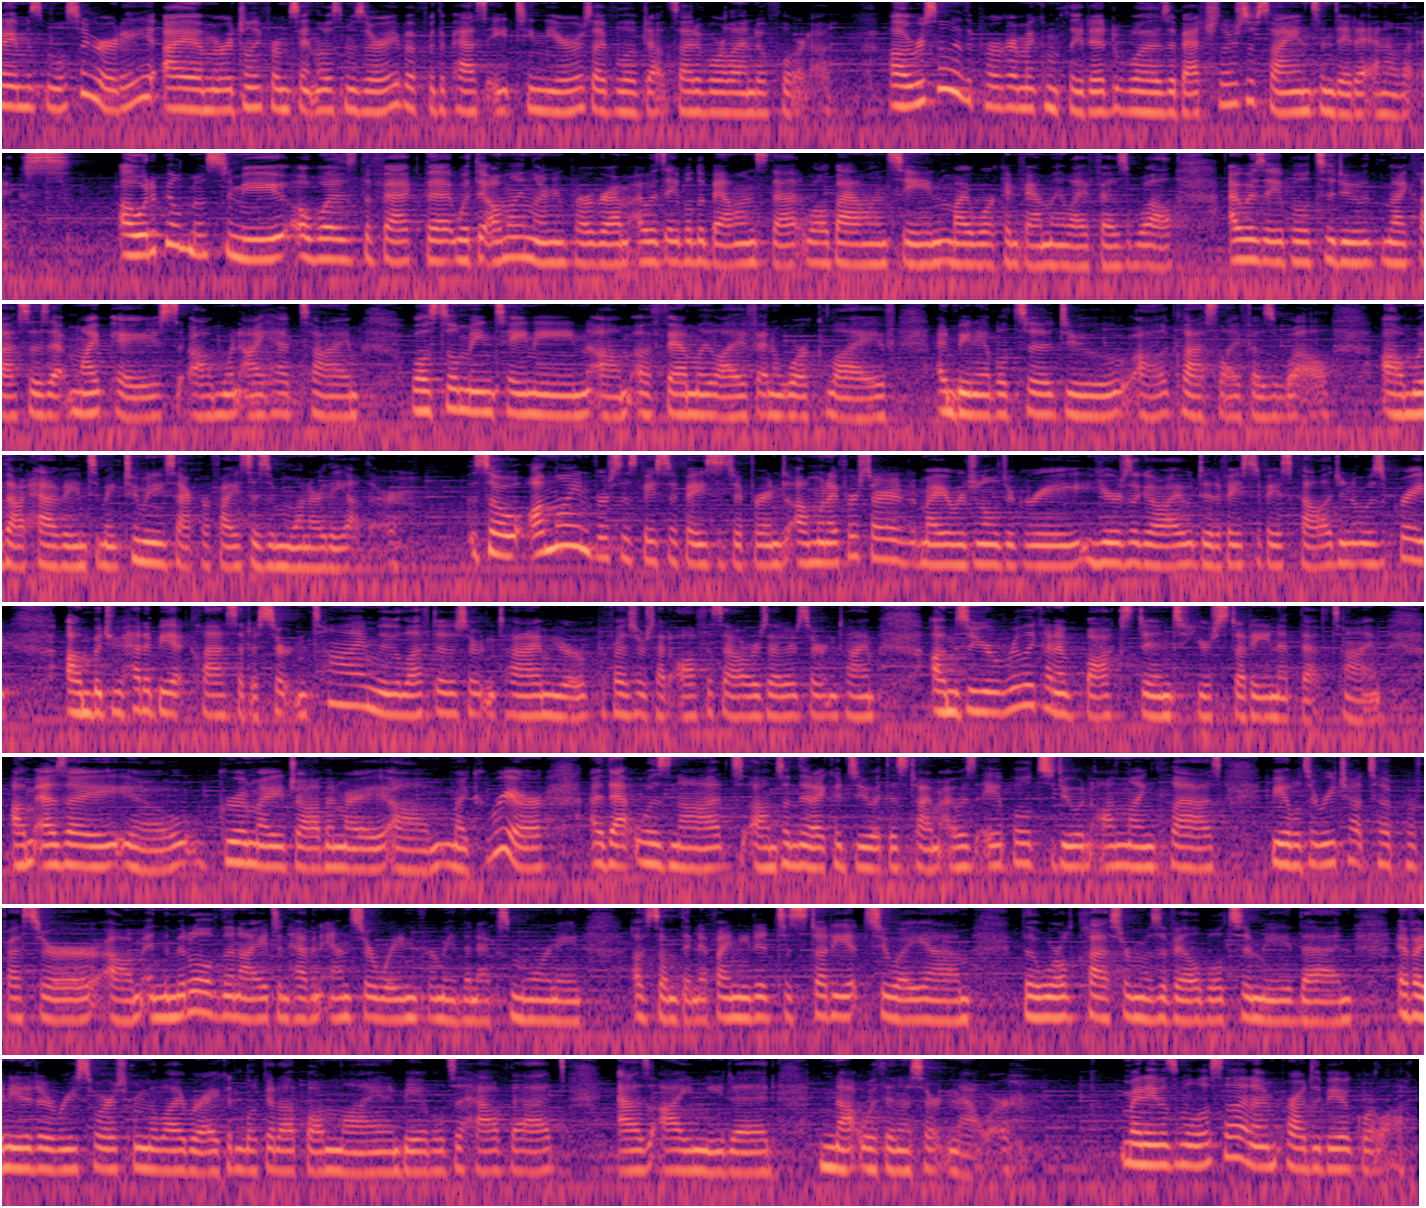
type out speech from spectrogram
My name is Melissa Gertie. I am originally from St. Louis, Missouri, but for the past 18 years I've lived outside of Orlando, Florida. Uh, recently, the program I completed was a Bachelor's of Science in Data Analytics. Uh, what appealed most to me uh, was the fact that with the online learning program, I was able to balance that while balancing my work and family life as well. I was able to do my classes at my pace um, when I had time while still maintaining um, a family life and a work life and being able to do uh, class life as well um, without having to make too many sacrifices in one or the other. So online versus face-to-face is different. Um, when I first started my original degree years ago, I did a face-to-face college and it was great, um, but you had to be at class at a certain time, you left at a certain time, your professors had office hours at a certain time, um, so you're really kind of boxed into your studying at that time. Um, as I you know grew in my job and my, um, my career, uh, that was not um, something I could do at this time. I was able to do an online class, be able to reach out to a professor in the middle of the night and have an answer waiting for me the next morning of something if I needed to study at 2 a.m., the World Classroom was available to me then. If I needed a resource from the library, I could look it up online and be able to have that as I needed, not within a certain hour. My name is Melissa, and I'm proud to be a Gorlok.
